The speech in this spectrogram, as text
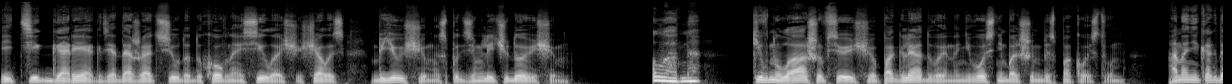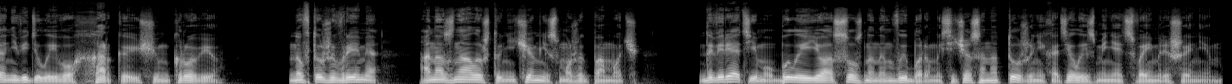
идти к горе, где даже отсюда духовная сила ощущалась бьющим из-под земли чудовищем. «Ладно», — кивнула Аша все еще, поглядывая на него с небольшим беспокойством. — она никогда не видела его харкающим кровью. Но в то же время она знала, что ничем не сможет помочь. Доверять ему было ее осознанным выбором, и сейчас она тоже не хотела изменять своим решением.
